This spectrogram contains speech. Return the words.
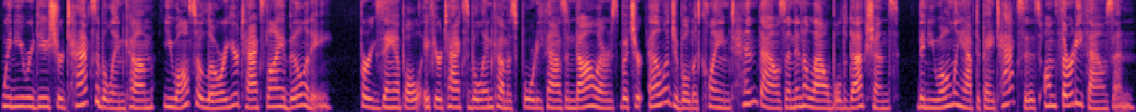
When you reduce your taxable income, you also lower your tax liability. For example, if your taxable income is $40,000 but you're eligible to claim $10,000 in allowable deductions, then you only have to pay taxes on $30,000.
